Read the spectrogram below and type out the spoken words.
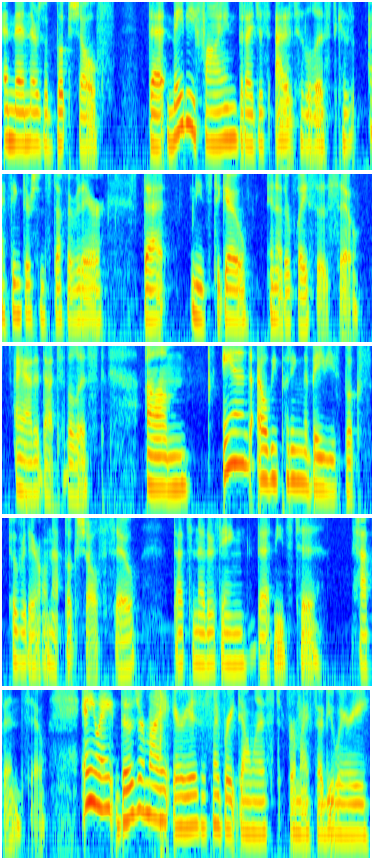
And then there's a bookshelf that may be fine, but I just added to the list because I think there's some stuff over there that needs to go in other places. So I added that to the list. Um, and I will be putting the baby's books over there on that bookshelf. So that's another thing that needs to happen. So, anyway, those are my areas. That's my breakdown list for my February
